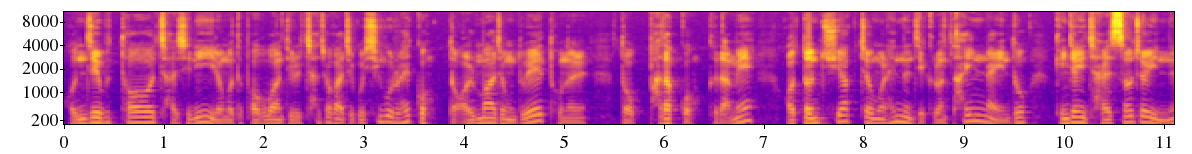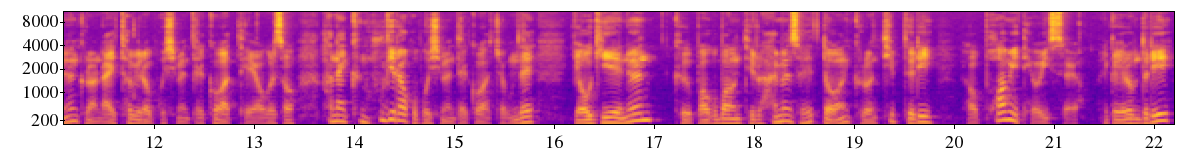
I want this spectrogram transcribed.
언제부터 자신이 이런 것도 bug bounty를 찾아가지고 신고를 했고 또 얼마 정도의 돈을 또 받았고 그 다음에 어떤 취약점을 했는지 그런 timeline도 굉장히 잘 써져 있는 그런 write-up이라고 보시면 될 것 같아요. 그래서 하나의 큰 후기라고 보시면 될 것 같죠. 근데 여기에는 그 bug bounty를 하면서 했던 그런 팁들이 어, 포함이 되어 있어요. 그러니까 여러분들이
